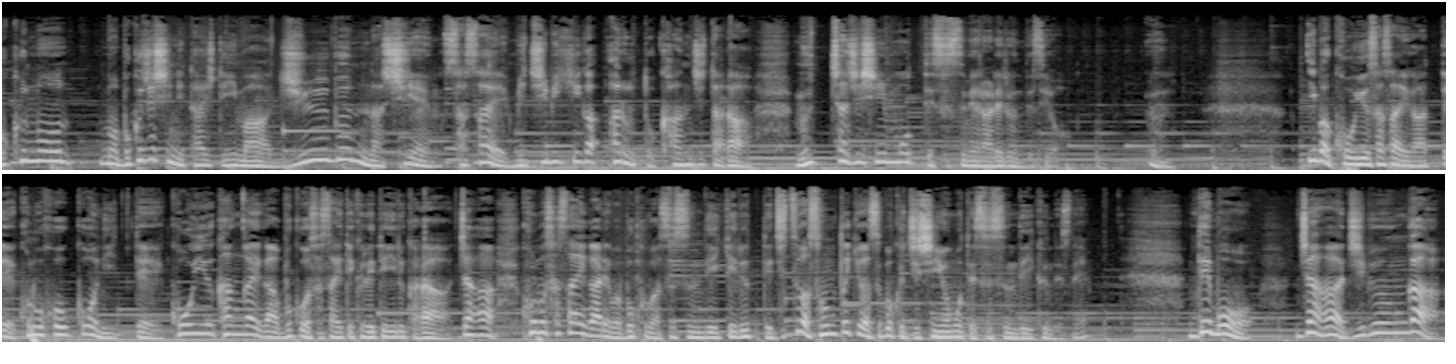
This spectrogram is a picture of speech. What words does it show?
僕の、まあ、僕自身に対して今十分な支援支え導きがあると感じたらむっちゃ自信持って進められるんですよ。うん今こういう支えがあってこの方向に行ってこういう考えが僕を支えてくれているからじゃあこの支えがあれば僕は進んでいけるって実はその時はすごく自信を持って進んでいくんですね。でもじゃあ自分が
